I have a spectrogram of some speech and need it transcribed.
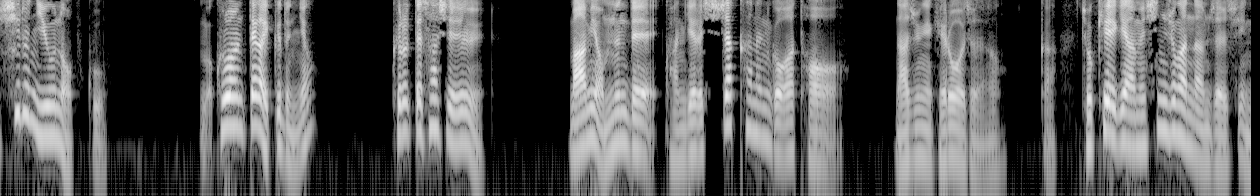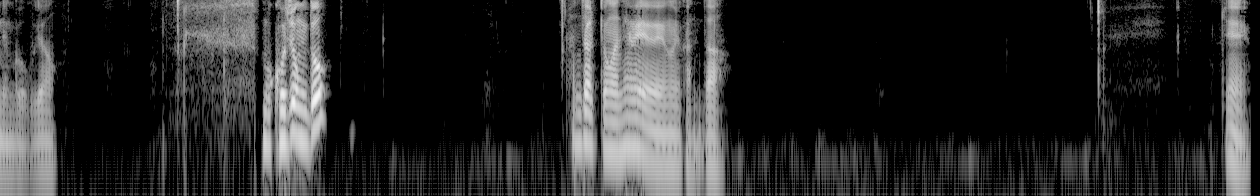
싫은 이유는 없고 뭐 그런 때가 있거든요. 그럴 때 사실 마음이 없는데 관계를 시작하는 거가 더 나중에 괴로워져요. 그러니까 좋게 얘기하면 신중한 남자일 수 있는 거고요. 뭐 그 정도? 한 달 동안 해외여행을 간다. 예,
